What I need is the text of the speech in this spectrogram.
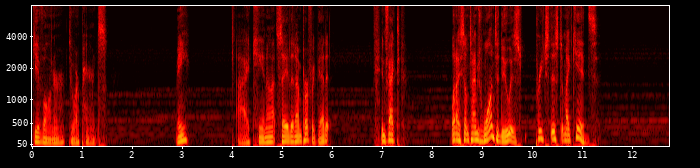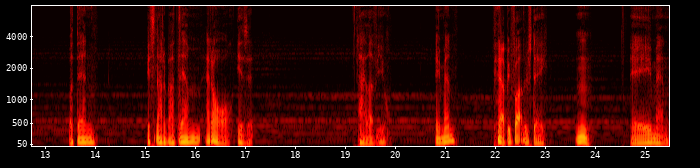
give honor to our parents. Me? I cannot say that I'm perfect at it. In fact, what I sometimes want to do is preach this to my kids. But then, it's not about them at all, is it? I love you. Amen. Happy Father's Day. Mm. Amen.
